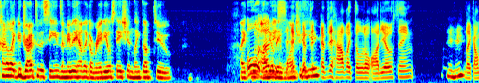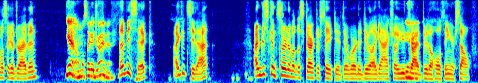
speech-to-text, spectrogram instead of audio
Kind of like you drive through the scenes, and maybe they have like a radio station linked up to like Oh, what audio they sick want you to if hear. they, if they have like the little audio thing, hmm like almost like a drive-in. Yeah, almost like a drive-in. That'd be sick. I could see that. I'm just concerned about this character safety if they were to do like actual you Yeah. drive through the whole thing yourself.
